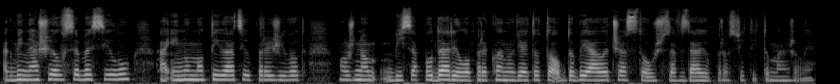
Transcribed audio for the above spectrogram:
Ak by našiel v sebe silu a inú motiváciu pre život, možno by sa podarilo preklenúť aj toto obdobie, ale často už sa vzdajú proste títo manželia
